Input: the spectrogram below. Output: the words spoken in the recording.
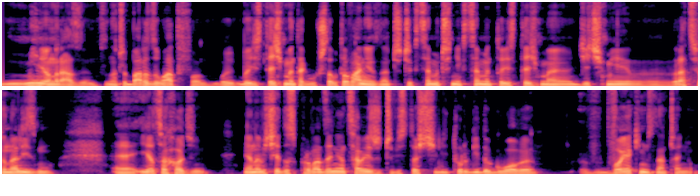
milion razy. To znaczy bardzo łatwo, bo, bo jesteśmy tak ukształtowani. To znaczy, czy chcemy, czy nie chcemy, to jesteśmy dziećmi racjonalizmu. E, I o co chodzi? Mianowicie do sprowadzenia całej rzeczywistości liturgii do głowy w dwojakim znaczeniu.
